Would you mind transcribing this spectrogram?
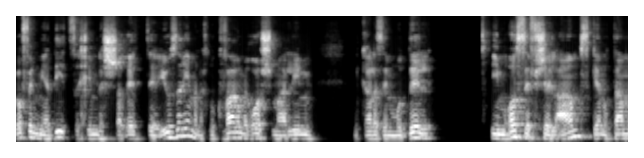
באופן מיידי צריכים לשרת יוזרים, אנחנו כבר מראש מעלים, נקרא לזה מודל עם אוסף של ARMS, כן, אותן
